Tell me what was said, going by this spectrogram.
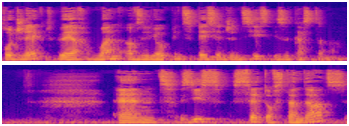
project where one of the European space agencies is a customer. And this set of standards,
